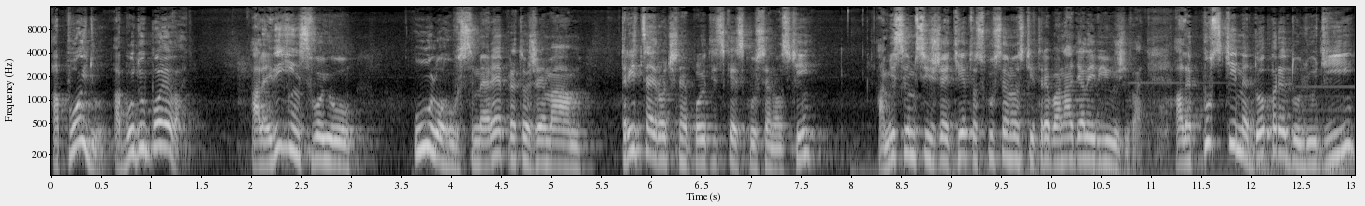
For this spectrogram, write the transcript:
a pôjdu a budú bojovať. Ale vidím svoju úlohu v smere, pretože mám 30-ročné politické skúsenosti a myslím si, že tieto skúsenosti treba naďalej využívať. Ale pustíme dopredu ľudí,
